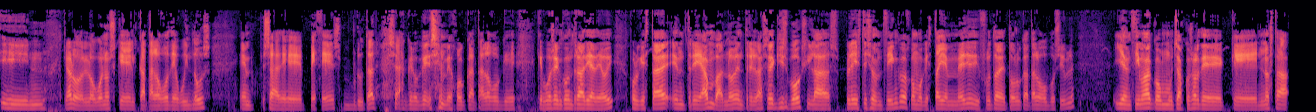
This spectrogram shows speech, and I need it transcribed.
y claro, lo bueno es que el catálogo de Windows o sea, de PC es brutal. O sea, creo que es el mejor catálogo que, que puedes encontrar a día de hoy, porque está entre ambas, ¿no? Entre las Xbox y las PlayStation 5, es como que está ahí en medio y disfruta de todo el catálogo posible. Y encima con muchas cosas de que no está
